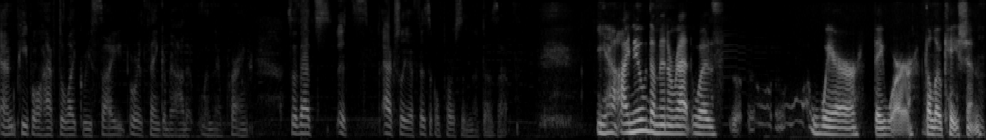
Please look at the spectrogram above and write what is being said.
and people have to like recite or think about it when they're praying. So that's it's actually a physical person that does that. Yeah, I knew the minaret was where they were, the location,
